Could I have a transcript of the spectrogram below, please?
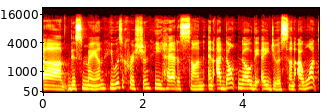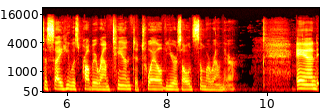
Um, this man, he was a Christian, he had a son, and I don't know the age of his son. I want to say he was probably around 10 to 12 years old, somewhere around there. And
